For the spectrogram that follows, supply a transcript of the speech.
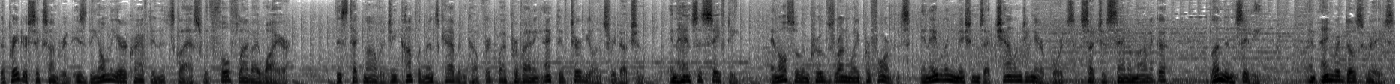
The Praetor 600 is the only aircraft in its class with full fly-by-wire. This technology complements cabin comfort by providing active turbulence reduction, enhances safety, and also improves runway performance, enabling missions at challenging airports such as Santa Monica, London City, and Angra dos Reis.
